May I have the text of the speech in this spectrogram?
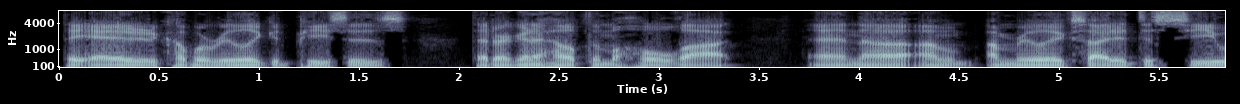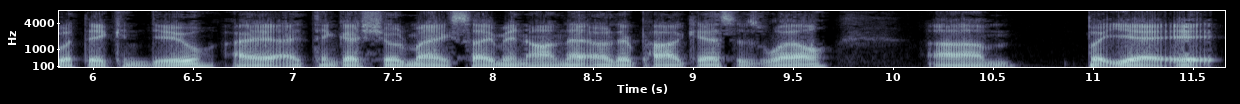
They added a couple really good pieces that are going to help them a whole lot and uh, I'm I'm really excited to see what they can do. I, I, think I showed my excitement on that other podcast as well. Um, but yeah, it,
